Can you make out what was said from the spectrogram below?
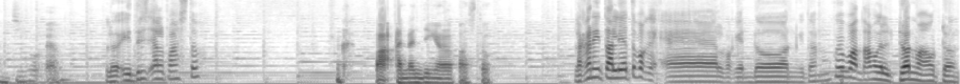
Anjing kok L. Lo Idris El Pasto. Apaan anjing El Pasto? Lah kan Italia tuh pakai L, pakai Don gitu kan. Gue mau panggil Don mau Don.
